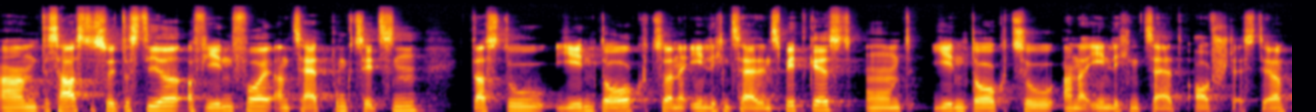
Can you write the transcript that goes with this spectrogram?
Ähm, das heißt, du solltest dir auf jeden Fall einen Zeitpunkt setzen, dass du jeden Tag zu einer ähnlichen Zeit ins Bett gehst und jeden Tag zu einer ähnlichen Zeit aufstehst, ja.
